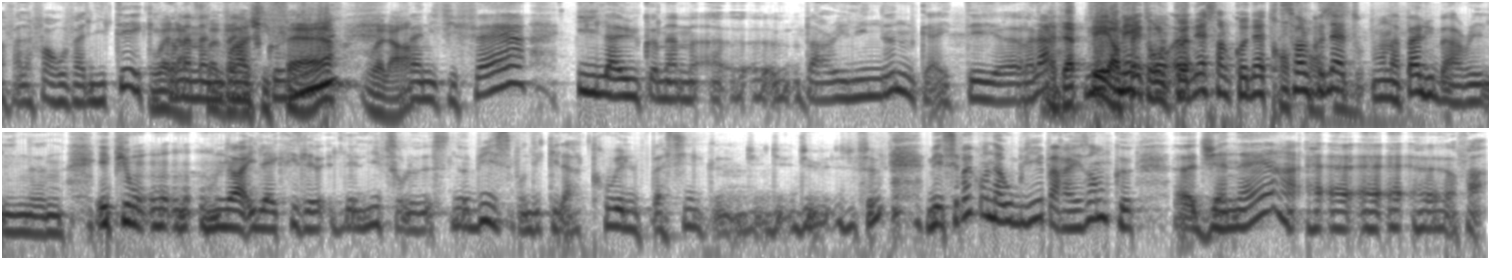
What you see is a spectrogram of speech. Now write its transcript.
enfin, La foire aux vanités, qui est quand même un ouvrage connu. Fair, voilà. Vanity Fair. Il a eu quand même Barry Lyndon qui a été voilà. adapté. en fait, on le connaît sans le connaître en Sans le connaître, on n'a pas lu Barry Lyndon. Et puis, on, a, il a écrit des livres sur le snobisme. On dit qu'il a trouvé le facile du, du, du, Mais c'est vrai qu'on a oublié, par exemple, que Jenner, enfin,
